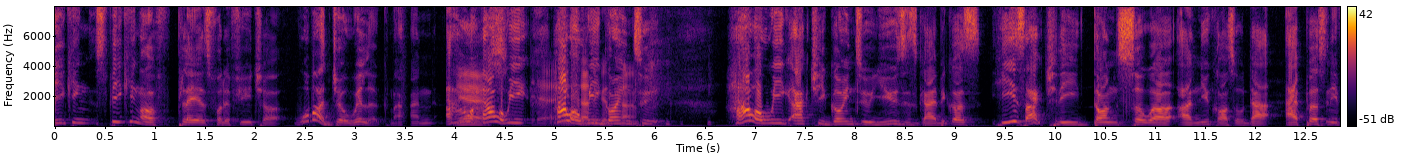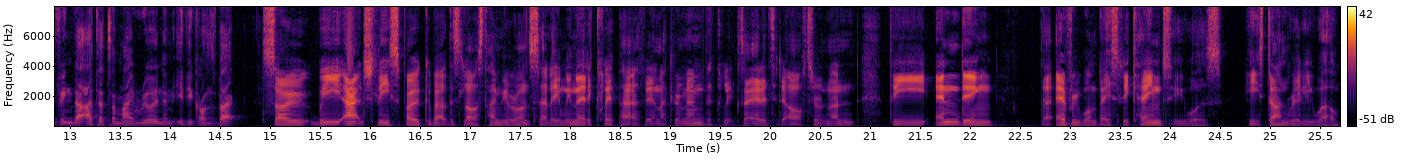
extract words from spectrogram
Speaking speaking of players for the future, what about Joe Willock, man? How, Yes. how are we Yeah, how are we going time. to how are we actually going to use this guy? Because he's actually done so well at Newcastle that I personally think that Arteta might ruin him if he comes back. So we actually spoke about this last time you were on Sally, and we made a clip out of it, and I can remember the clip 'cause I edited it after, and the ending that everyone basically came to was he's done really well.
